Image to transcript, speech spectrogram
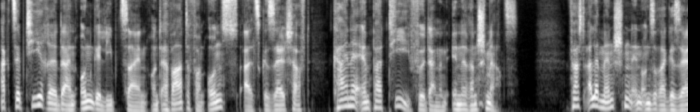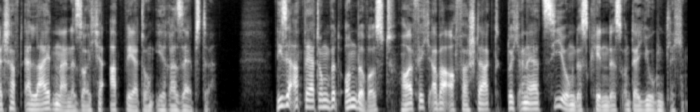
Akzeptiere dein Ungeliebtsein und erwarte von uns als Gesellschaft keine Empathie für deinen inneren Schmerz. Fast alle Menschen in unserer Gesellschaft erleiden eine solche Abwertung ihrer Selbste. Diese Abwertung wird unbewusst, häufig aber auch verstärkt durch eine Erziehung des Kindes und der Jugendlichen.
